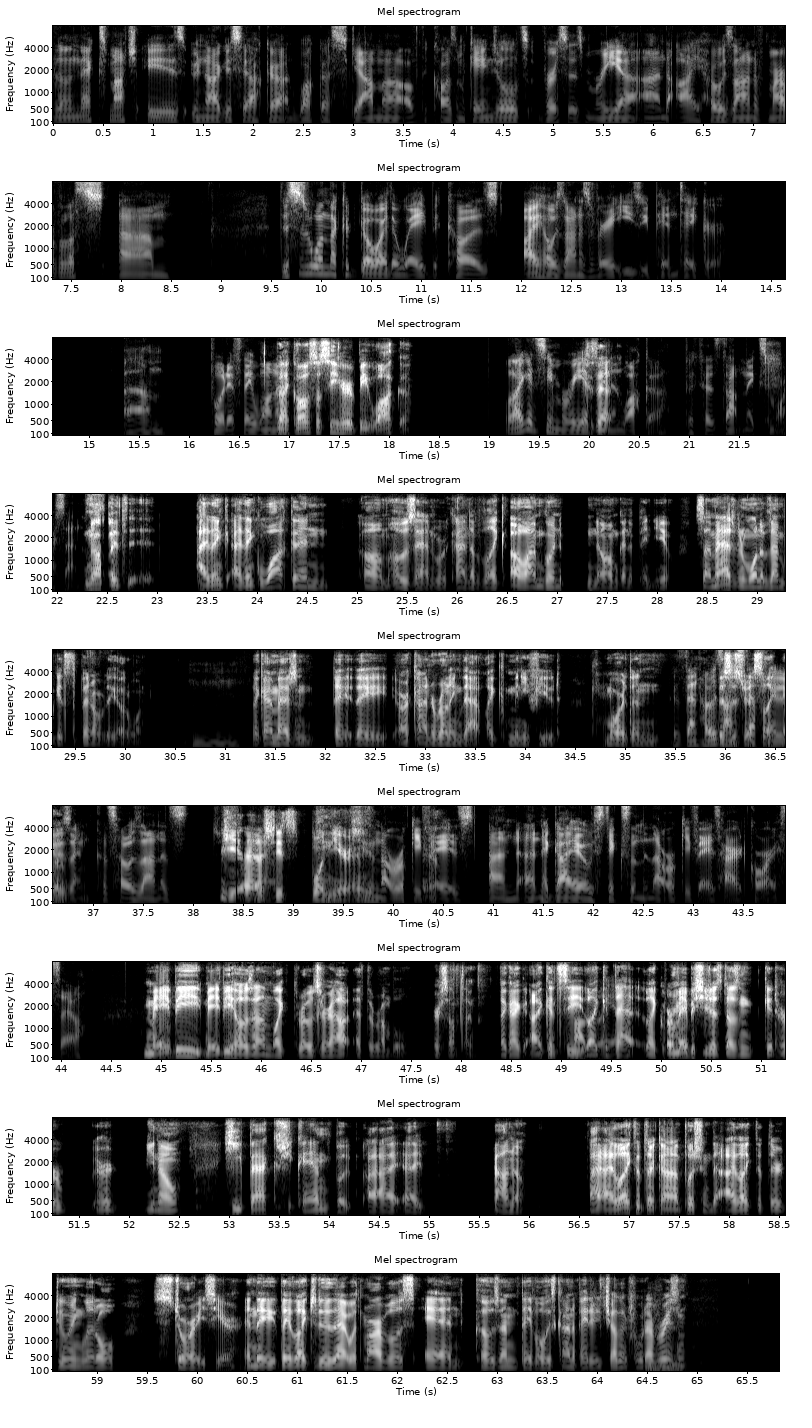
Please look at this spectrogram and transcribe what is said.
the next match is Unagi Sayaka and Waka Tsukiyama of the Cosmic Angels versus Maria and Ai Hozan of Marvelous. Um, this is one that could go either way because Ai Hozan is a very easy pin taker. Um, but if they want to, I can also see her beat Waka. well, I can see Maria 'Cause that- Waka because that makes more sense. No, it's I think I think Waka and um Hozan were kind of like, oh, I'm going to no, I'm going to pin you. So I imagine one of them gets the pin over the other one. Mm, Like I imagine they they are kind of running that like mini feud okay. more than Because then This Hozan's is just definitely like losing because Hozan is. just, you yeah, know, she's one year She's in. that rookie Yeah. phase, and uh, Nagayo sticks them in that rookie phase hardcore. So Maybe maybe Hozan like throws her out at the Rumble or something. Like I I could see Probably, like yeah. that like or maybe she just doesn't get her her you know heat back. She can, but I I I, don't know. I, I like that they're kind of pushing that. I like that they're doing little stories here, and they they like to do that with Marvelous and Kozan. They've always kind of hated each other for whatever Mhm. reason.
